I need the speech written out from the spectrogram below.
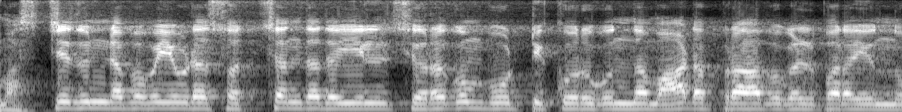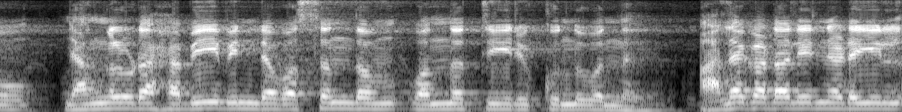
മസ്ജിദുൻ നബവയുടെ സ്വച്ഛന്തതയിൽ ചിറകും പൂട്ടിക്കുറുകുന്ന മാടപ്രാവുകൾ പറയുന്നു ഞങ്ങളുടെ ഹബീബിന്റെ വസന്തം വന്നെത്തിയിരിക്കുന്നുവെന്ന്. അലകടലിനിടയിൽ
